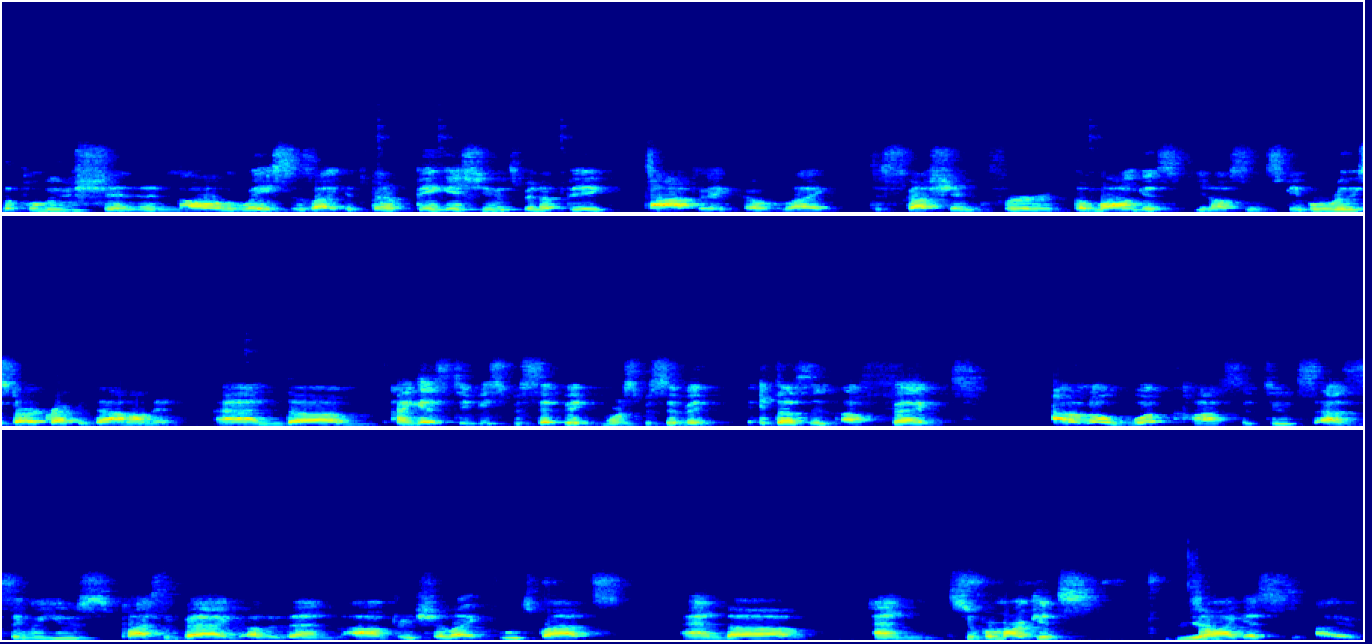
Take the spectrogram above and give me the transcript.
the pollution and all the waste is like it's been a big issue. It's been a big topic of like discussion for the longest. You know since people really started cracking down on it. And um, I guess to be specific, more specific, it doesn't affect. I don't know what constitutes as a single-use plastic bag, other than I'm pretty sure like food spots and uh, and supermarkets. Yeah. So. I guess I,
